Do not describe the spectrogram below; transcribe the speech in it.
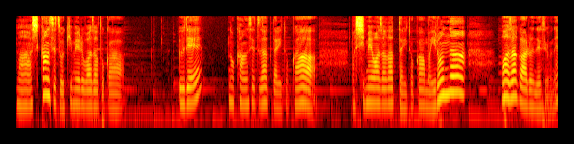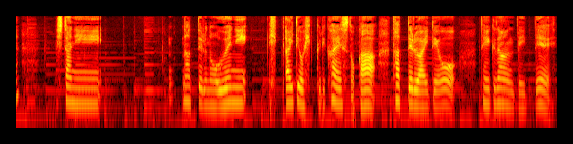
まあ足関節を決める技とか腕の関節だったりとか、まあ、締め技だったりとか、まあ、いろんな技があるんですよね。下になってるのを上に相手をひっくり返すとか、立ってる相手をテイクダウンって言って、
